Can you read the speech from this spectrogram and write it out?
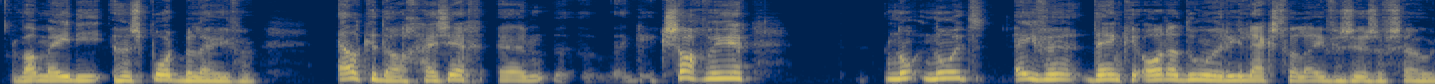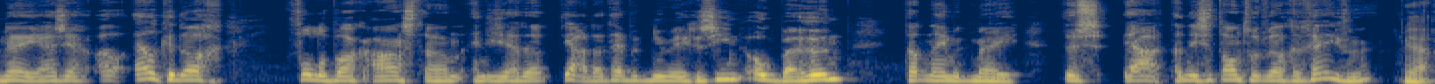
waarmee die hun sport beleven. Elke dag. Hij zegt, ehm, ik zag weer, no- nooit even denken, oh dat doen we relaxed wel even zus of zo. Nee, hij zegt al, elke dag volle bak aanstaan. En die zegt, dat, ja dat heb ik nu weer gezien, ook bij hun. Dat neem ik mee. Dus ja, dan is het antwoord wel gegeven. Ja,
